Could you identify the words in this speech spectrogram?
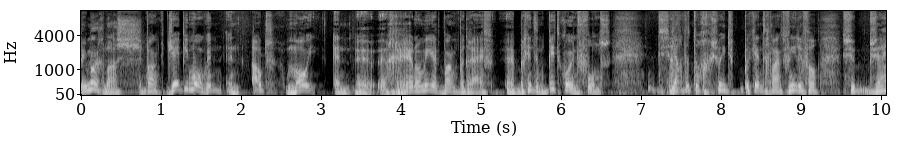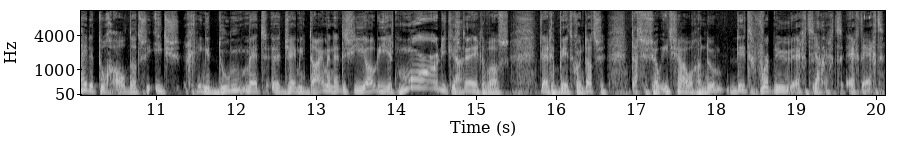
Goedemorgen, Bas. De bank JP Morgan, een oud, mooi en uh, gerenommeerd bankbedrijf... Uh, begint een bitcoinfonds. Ze ja. hadden toch zoiets bekendgemaakt. Of in ieder geval, ze zeiden toch al dat ze iets gingen doen... met Jamie Dimon, de CEO, die eerst moordicus ja. tegen was... tegen bitcoin, dat ze, dat ze zoiets zouden gaan doen. Dit wordt nu echt, ja. echt, echt, echt.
